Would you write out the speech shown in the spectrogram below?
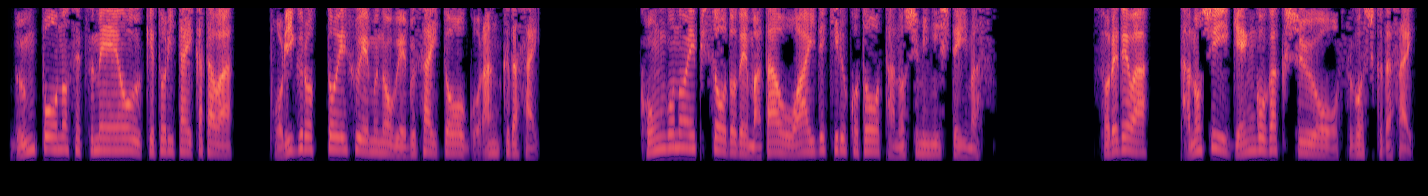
文法の説明を受け取りたい方は、ポリグロット FM のウェブサイトをご覧ください。今後のエピソードでまたお会いできることを楽しみにしています。それでは、楽しい言語学習をお過ごしください。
